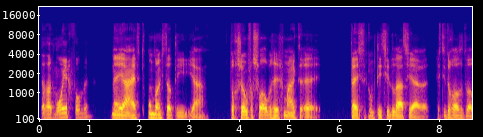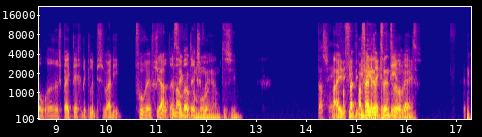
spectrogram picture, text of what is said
Dat had ik mooier gevonden. Nee, ja, hij heeft, ondanks dat hij ja, toch zoveel zwalbes heeft gemaakt uh, tijdens de competitie de laatste jaren, heeft hij toch altijd wel respect tegen de clubs waar hij vroeger heeft gespeeld. Ja, en dan wel tegen mooi om te zien. Dat is maar ik, ik, ik, ik denk dat Twente wel wint. ik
